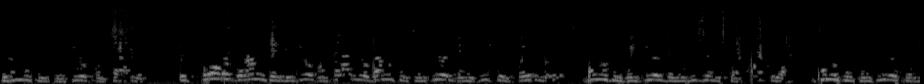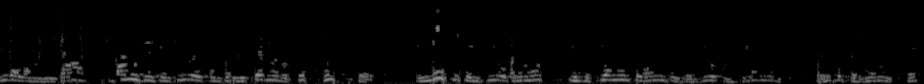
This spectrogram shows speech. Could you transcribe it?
Que vamos en sentido contrario. Pues claro que vamos en sentido contrario, vamos en sentido del beneficio del pueblo, vamos en sentido del beneficio de nuestra patria, vamos en sentido de servir a la humanidad, vamos en sentido de comprometernos lo que es justo. En ese sentido vamos y efectivamente vamos en sentido contrario. Por eso porque ustedes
